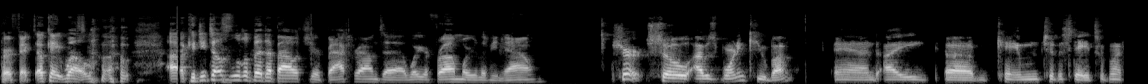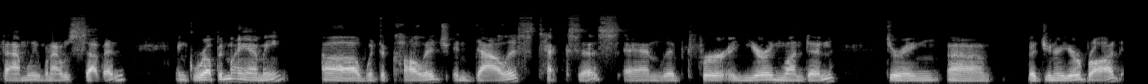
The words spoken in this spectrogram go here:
Perfect. Okay, well, uh, could you tell us a little bit about your background, uh, where you're from, where you're living now? Sure. So I was born in Cuba, and I um came to the States with my family when I was seven, and grew up in Miami. Uh, went to college in Dallas, Texas, and lived for a year in London during uh, a junior year abroad,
